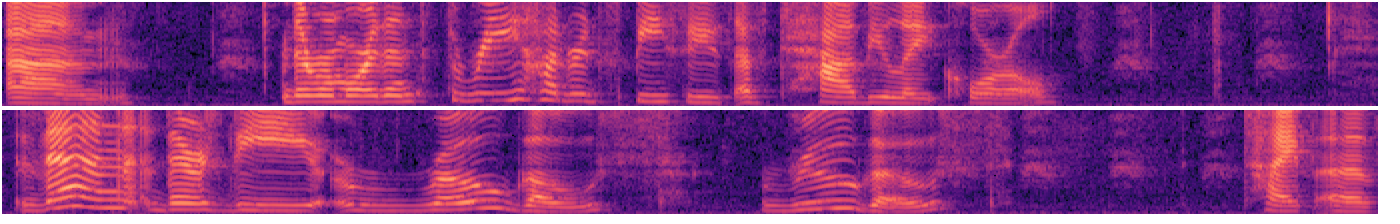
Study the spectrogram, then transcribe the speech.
Um, there were more than 300 species of tabulate coral. Then there's the rugose, rugose type of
